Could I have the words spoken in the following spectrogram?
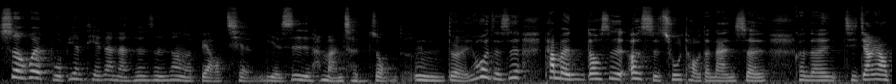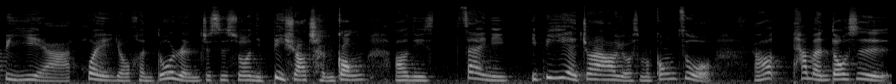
社会普遍贴在男生身上的标签也是蛮沉重的。嗯，对，或者是他们都是二十出头的男生，可能即将要毕业啊，会有很多人就是说你必须要成功，然后你在你一毕业就要有什么工作，然后他们都是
